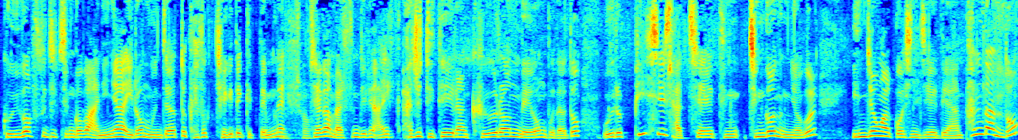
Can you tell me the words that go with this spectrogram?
그 위법 수집 증거가 아니냐 이런 문제가 또 계속 제기됐기 때문에 그렇죠. 제가 말씀드린 아주 디테일한 그런 내용보다도 오히려 PC 자체의 증거 능력을 인정할 것인지에 대한 판단도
